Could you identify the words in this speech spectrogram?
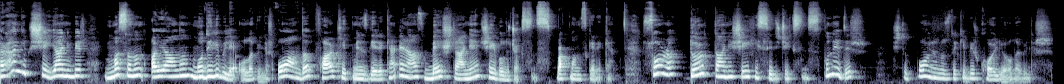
Herhangi bir şey yani bir masanın ayağının modeli bile olabilir. O anda fark etmeniz gereken en az 5 tane şey bulacaksınız. Bakmanız gereken. Sonra 4 tane şey hissedeceksiniz. Bu nedir? İşte boynunuzdaki bir kolye olabilir.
